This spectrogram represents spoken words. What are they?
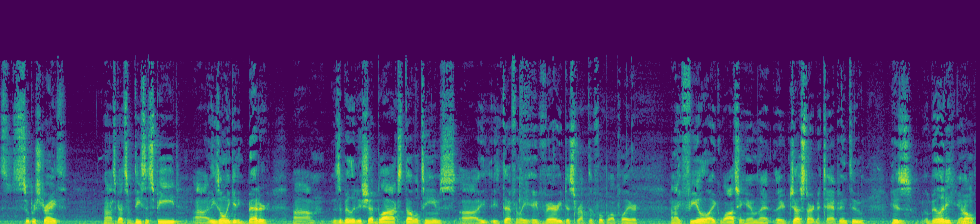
super strength. Uh, he's got some decent speed, uh, and he's only getting better. Um, his ability to shed blocks, double teams. He, he's definitely a very disruptive football player, and I feel like watching him that they're just starting to tap into his ability. You know,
